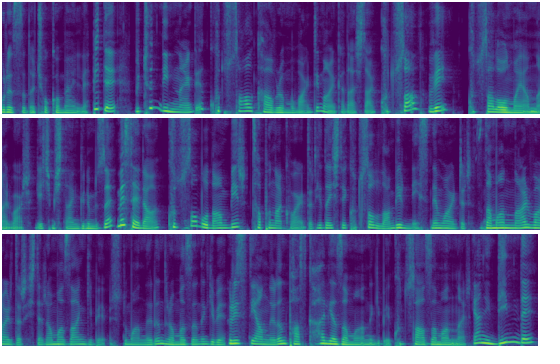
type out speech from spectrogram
Burası da çok önemli. Bir de bütün dinlerde kutsal kavramı var değil mi arkadaşlar? Kutsal ve kutsal olmayanlar var geçmişten günümüze. Mesela kutsal olan bir tapınak vardır ya da işte kutsal olan bir nesne vardır. Zamanlar vardır. İşte Ramazan gibi Müslümanların Ramazanı gibi Hristiyanların Paskalya zamanı gibi kutsal zamanlar. Yani dinde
